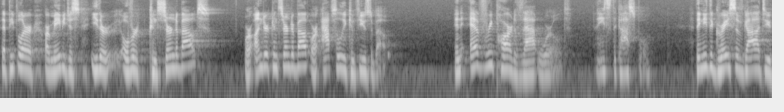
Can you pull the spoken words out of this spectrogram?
that people are, are maybe just either over concerned about or under concerned about or absolutely confused about. In every part of that world needs the gospel. They need the grace of God to,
